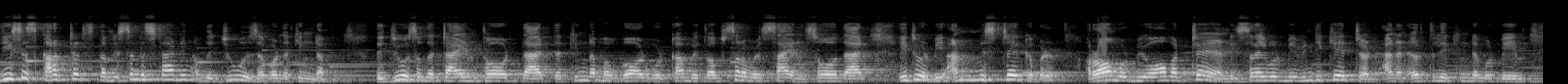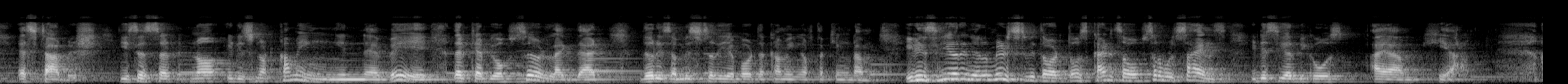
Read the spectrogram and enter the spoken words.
Jesus corrected the misunderstanding of the Jews about the kingdom. The Jews of the time thought that the kingdom of God would come with observable signs so that it would be unmistakable. Rome would be overturned, Israel would be vindicated, and an earthly kingdom would be established. Jesus said, No, it is not coming in a way that can be observed like that. There is a mystery about the coming of the kingdom. It is here in your midst without those kinds of observable signs. It is here because I am here.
